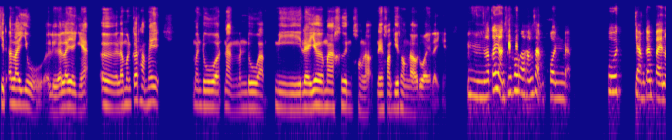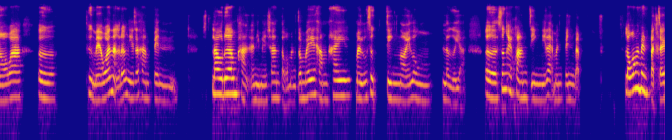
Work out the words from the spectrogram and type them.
คิดอะไรอยู่ หรืออะไรอย่างเงี้ย เออ แล้วมันก็ทำให้มันดูหนังมันดูแบบมี layer มากขึ้นของเรา ในความคิดของเราด้วยอะไรอย่างเงี้ยอืม แล้วก็อย่างที่พวกเราทั้งสามคนแบบ พูดย้ำกันไปเนาะว่า เออ ถึงแม้ว่าหนังเรื่องนี้จะทำเป็นเล่าเรื่องผ่านแอนิเมชันแต่ว่ามันก็ไม่ได้ทำให้มันรู้สึกจริงน้อยลงเลยอะ่ะ เออ ซึ่งไอความจริงนี้แหละมันเป็นแบบ เราว่ามันเป็นปัจจัย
